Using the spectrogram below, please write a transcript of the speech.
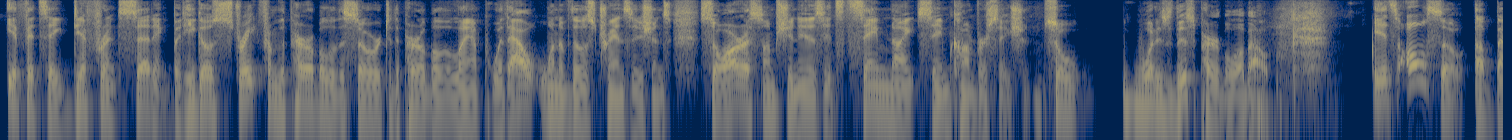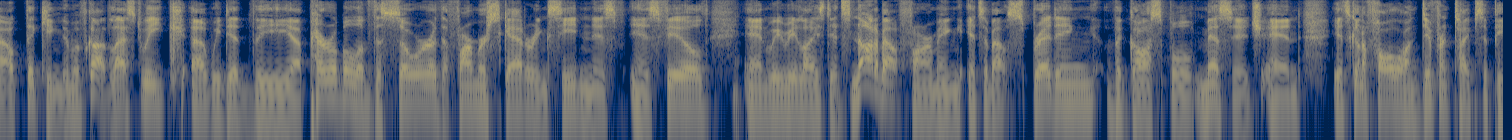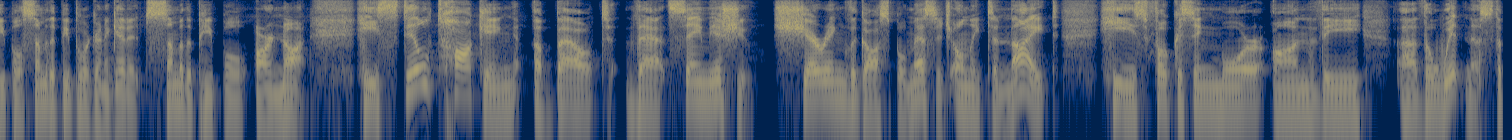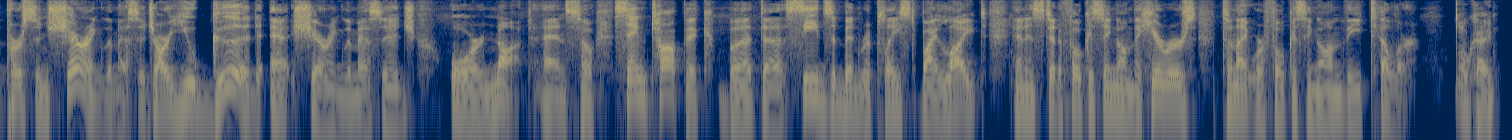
if it's a different setting, but he goes straight from the parable of the sower to the parable of the lamp without one of those transitions. So our assumption is it's same night, same conversation. So what is this parable about? It's also about the kingdom of God. Last week uh, we did the uh, parable of the sower, the farmer scattering seed in his in his field, and we realized it's not about farming; it's about spreading the gospel message, and it's going to fall on different types of people. Some of the people are going to get it; some of the people are not. He's still talking about that same issue sharing the gospel message. Only tonight, he's focusing more on the uh, the witness, the person sharing the message. Are you good at sharing the message? Or not. And so, same topic, but uh, seeds have been replaced by light. And instead of focusing on the hearers, tonight we're focusing on the teller. Okay.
